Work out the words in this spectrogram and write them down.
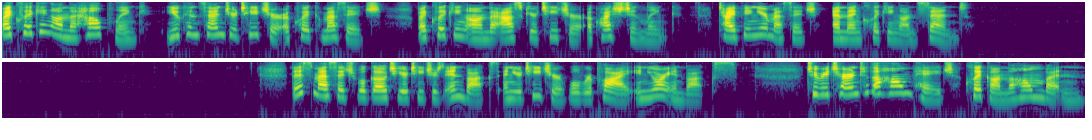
By clicking on the Help link, you can send your teacher a quick message by clicking on the Ask Your Teacher a Question link, typing your message, and then clicking on Send. This message will go to your teacher's inbox and your teacher will reply in your inbox. To return to the home page, click on the Home button.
